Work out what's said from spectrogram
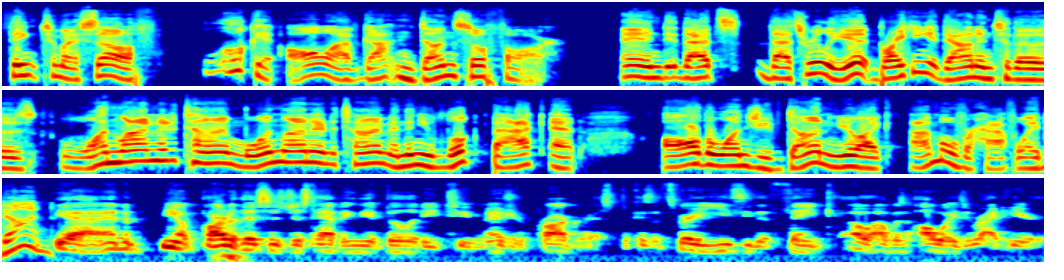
think to myself, look at all I've gotten done so far. And that's, that's really it. Breaking it down into those one line at a time, one line at a time. And then you look back at all the ones you've done and you're like, I'm over halfway done. Yeah. And, you know, part of this is just having the ability to measure progress because it's very easy to think, oh, I was always right here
